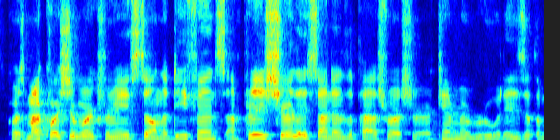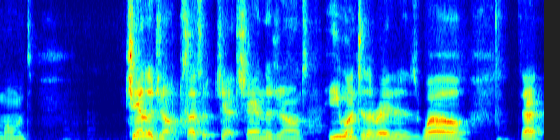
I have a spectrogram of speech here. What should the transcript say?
Of course, my question mark for me is still on the defense. I'm pretty sure they signed another pass rusher. I can't remember who it is at the moment. Chandler Jones. That's what. Yeah, Chandler Jones. He went to the Raiders as well. That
